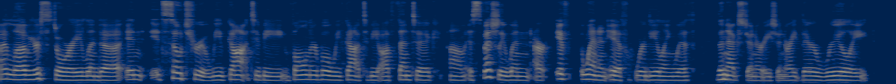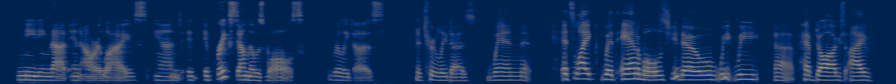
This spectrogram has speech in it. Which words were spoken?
I love your story, Linda. And it's so true. We've got to be vulnerable. We've got to be authentic, um, especially when our, if, when and if we're dealing with the next generation, right? They're really needing that in our lives. And it, it breaks down those walls, really does. It truly does. When it's like with animals, you know, we, we, uh, have dogs. I've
